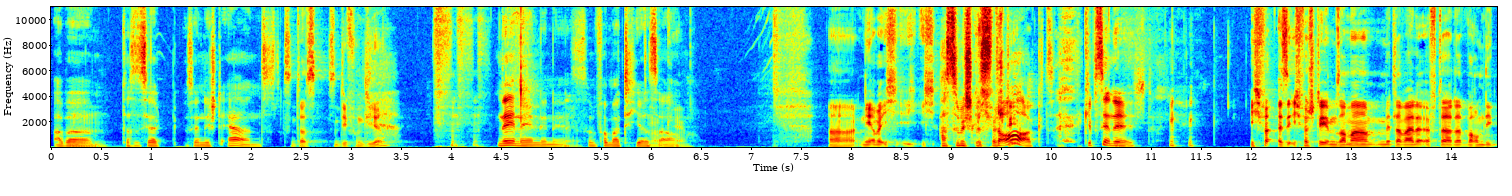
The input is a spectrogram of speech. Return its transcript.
aber Mhm. das ist ja, ist ja nicht ernst. Sind, das, sind die von dir? Nee, nee, nee, nee, das sind von Matthias auch. Äh, nee, aber ich, ich, ich, Hast du mich Ich gestalkt? Gibt's ja nicht. ich, also ich verstehe im Sommer mittlerweile öfter, warum die,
